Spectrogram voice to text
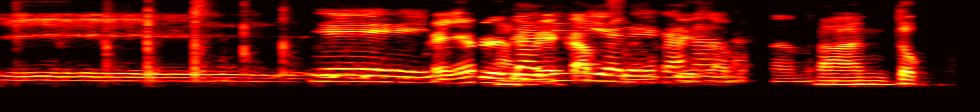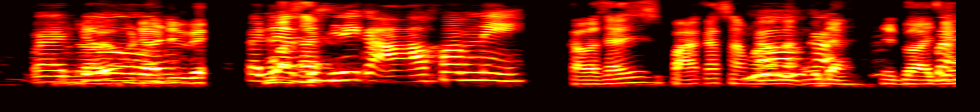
Yeay. Kayaknya udah di backup ya semua kanan. sama. Mantuk. Waduh. Udah, udah di backup. Padahal abis ini Kak Afam nih. Kalau saya sih sepakat sama Oh, anak, Kak. udah itu aja.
